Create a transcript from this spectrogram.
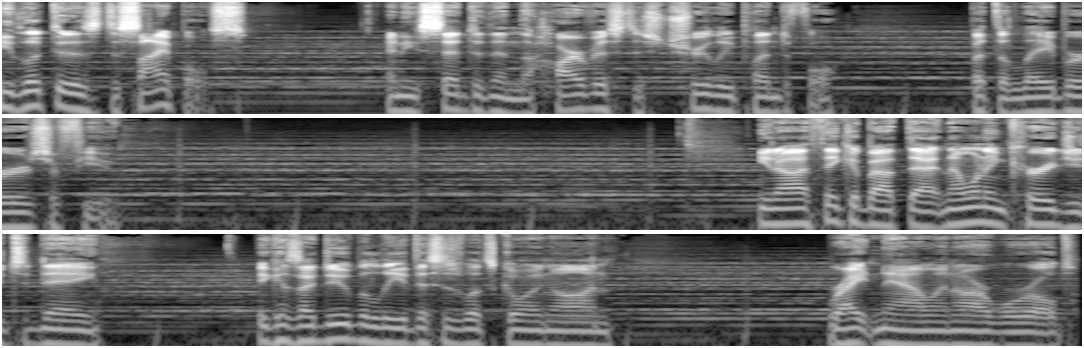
He looked at his disciples and he said to them, The harvest is truly plentiful, but the laborers are few. You know, I think about that and I want to encourage you today because I do believe this is what's going on right now in our world.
